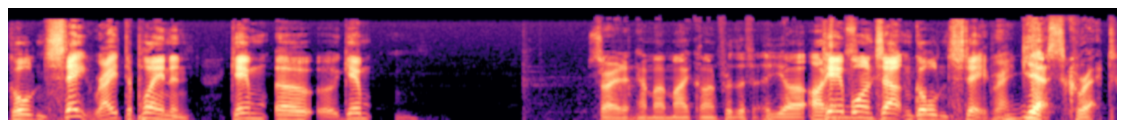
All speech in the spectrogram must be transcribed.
Golden State, right? They're playing in game uh, game Sorry, I didn't have my mic on for the uh, audience. game one's out in Golden State, right? Yes, correct.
